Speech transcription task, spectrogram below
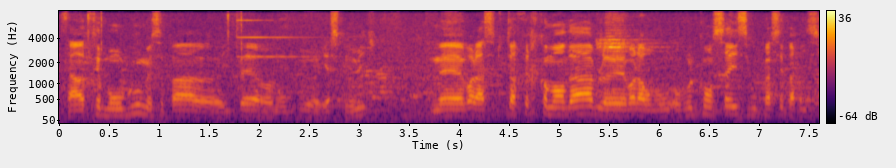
c'est un très bon goût, mais c'est pas euh, hyper euh, non plus euh, gastronomique. Mais voilà, c'est tout à fait recommandable. Et voilà, on vous, on vous le conseille si vous passez par ici.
